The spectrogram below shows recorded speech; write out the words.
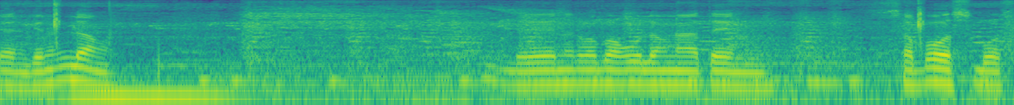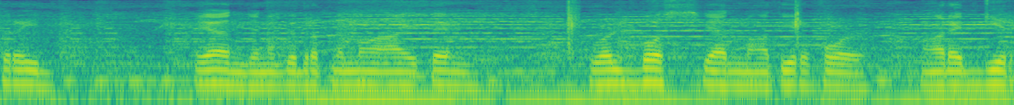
Yan, ganun lang. Then, ano ba kulang natin? Sa boss, boss raid. Ayan, dyan nagda-drop ng mga item. World boss, yan, mga tier 4. Mga red gear.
